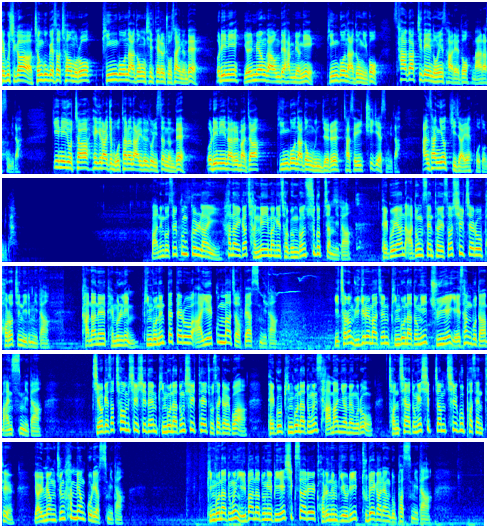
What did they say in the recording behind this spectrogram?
대구시가 전국에서 처음으로 빈곤 아동 실태를 조사했는데 어린이 10명 가운데 1명이 빈곤 아동이고 사각지대에 놓인 사례도 많았습니다. 끼니조차 해결하지 못하는 아이들도 있었는데 어린이날을 맞아 빈곤 아동 문제를 자세히 취재했습니다. 안상혁 기자의 보도입니다. 많은 것을 꿈꿀 나이, 한 아이가 장래희망에 적은 건 수급자입니다. 대구의 한 아동센터에서 실제로 벌어진 일입니다. 가난의 대물림, 빈곤은 때때로 아이의 꿈마저 빼앗습니다. 이처럼 위기를 맞은 빈곤 아동이 주위의 예상보다 많습니다. 지역에서 처음 실시된 빈곤 아동 실태 조사 결과 대구 빈곤 아동은 4만여 명으로 전체 아동의 10.79%, 10명 중 1명꼴이었습니다. 빈곤 아동은 일반 아동에 비해 식사를 거르는 비율이 두 배가량 높았습니다.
